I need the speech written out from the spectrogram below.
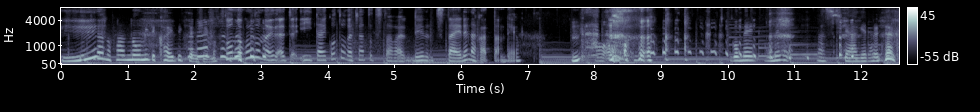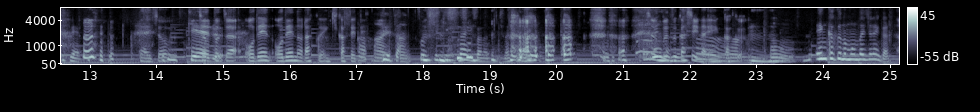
えみんなの反応を見て変えてきたでしょ今。そんなことない。あじゃあ言いたいことがちゃんと伝われ伝えれなかったんだよ。ごめんごめん察してあげられなくて。大丈夫。ウちょ。っとじゃあおでんおでんの楽園聞かせて。あはい。そして聞きたいからねちょっと難しいな遠隔。うん。ううんん。遠隔の問題じゃないから。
